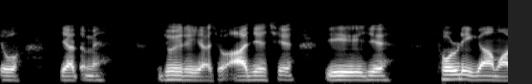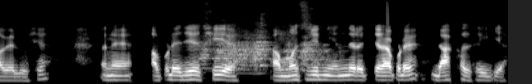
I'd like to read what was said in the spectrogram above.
જુઓ, જ્યાં તમે જોઈ રહ્યા છો. આ જે છે, એ જે થોરડી ગામ આવેલું છે. અને આપણે જે છીએ, આ મસ્જિદની અંદર અત્યારે આપણે દાખલ થઈ ગયા.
